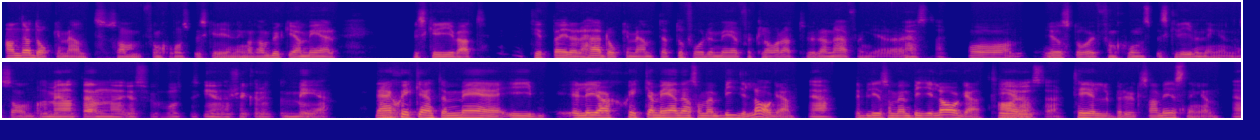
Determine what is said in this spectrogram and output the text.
andra dokument som funktionsbeskrivning, och då brukar jag mer beskriva att titta i det här dokumentet, då får du mer förklarat hur den här fungerar. Och just då i funktionsbeskrivningen. Som, Och du menar att den just funktionsbeskrivningen skickar du inte med? den skickar jag inte med i, eller jag skickar med den som en bilaga. Ja, Det blir som en bilaga till, ja till bruksanvisningen. Ja.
